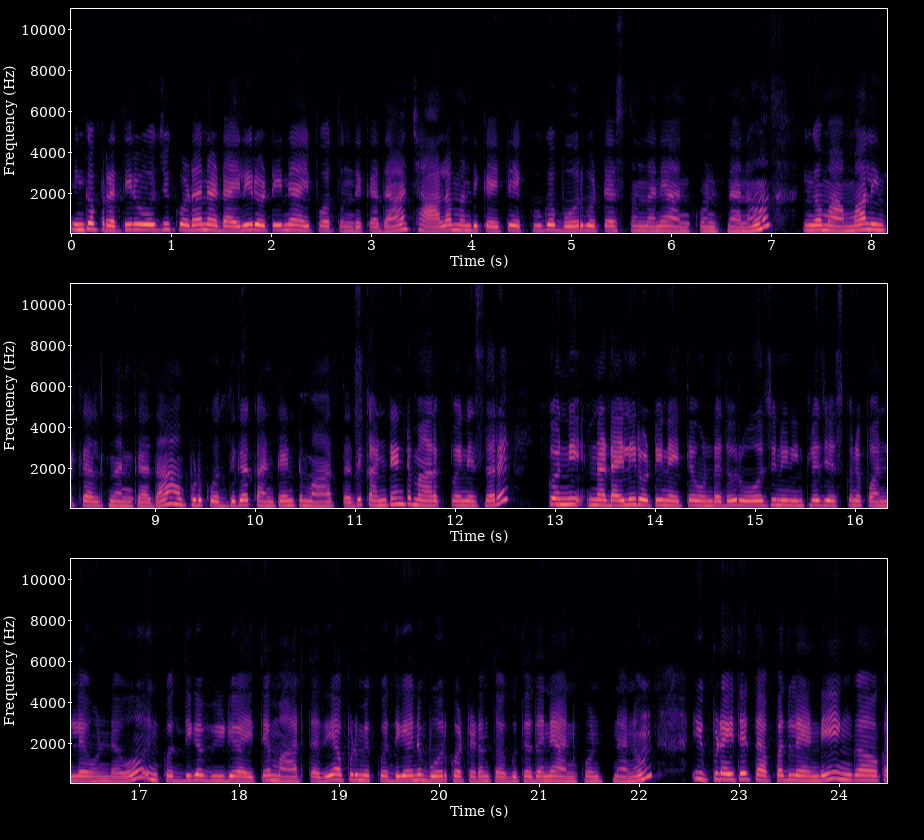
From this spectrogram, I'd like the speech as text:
ఇంకా ప్రతిరోజు కూడా నా డైలీ రొటీనే అయిపోతుంది కదా. చాలా మందికి అయితే ఎక్కువగా బోర్ కొట్టేస్తుందని అనుకుంటున్నాను. ఇంకా మా అమ్మ వాళ్ళ ఇంటికి వెళ్తున్నాను కదా. అప్పుడు కొద్దిగా కంటెంట్ మారుతుంది. కంటెంట్ మారకపోయినా సరే కొన్ని నా డైలీ రొటీన్ అయితే ఉండదు. రోజు నేను ఇంట్లో చేసుకునే పనులే ఉండవు. ఇంకొద్దిగా వీడియో అయితే మారుతుంది. అప్పుడు మీకు కొద్దిగానే బోర్ కొట్టడం తగ్గుతుందని అనుకుంటున్నాను. ఇప్పుడైతే తప్పదులేండి. ఇంకా ఒక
